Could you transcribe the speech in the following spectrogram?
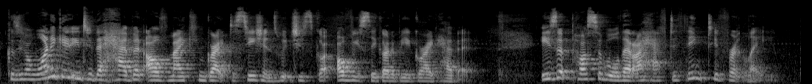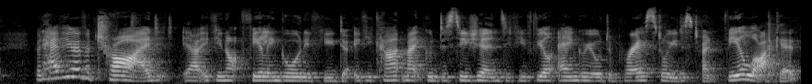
Because if I want to get into the habit of making great decisions, which has got obviously got to be a great habit, is it possible that I have to think differently? But have you ever tried, uh, if you're not feeling good, if you do, if you can't make good decisions, if you feel angry or depressed, or you just don't feel like it,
